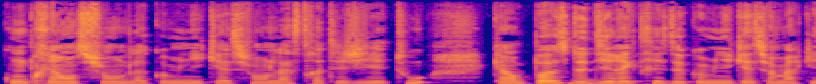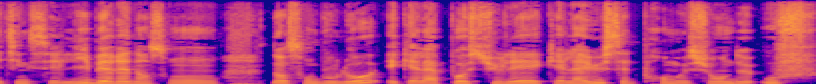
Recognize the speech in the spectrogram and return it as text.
compréhension de la communication, de la stratégie et tout, qu'un poste de directrice de communication marketing s'est libéré dans son dans son boulot et qu'elle a postulé et qu'elle a eu cette promotion de ouf.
